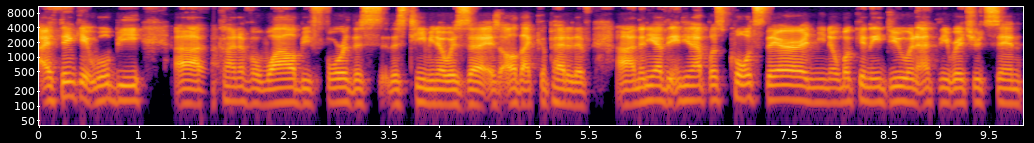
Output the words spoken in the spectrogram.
I think it will be uh, kind of a while before this this team, you know, is uh, is all that competitive. Uh, and then you have the Indianapolis Colts there, and you know what can they do? And Anthony Richardson,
